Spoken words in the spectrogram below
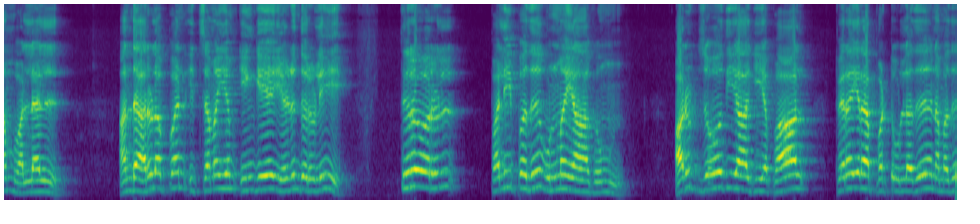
நம் வள்ளல். அந்த அருளப்பன் இச்சமயம் இங்கே எழுந்தருளி திருவருள் பலிப்பது உண்மையாகும். அருட்ஜோதியாகிய பால் பிறையிடப்பட்டுள்ளது நமது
